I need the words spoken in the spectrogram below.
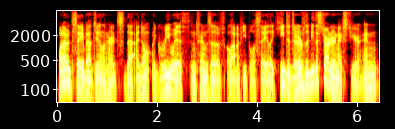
What I would say about Jalen Hurts that I don't agree with in terms of a lot of people say like he deserves to be the starter next year. And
